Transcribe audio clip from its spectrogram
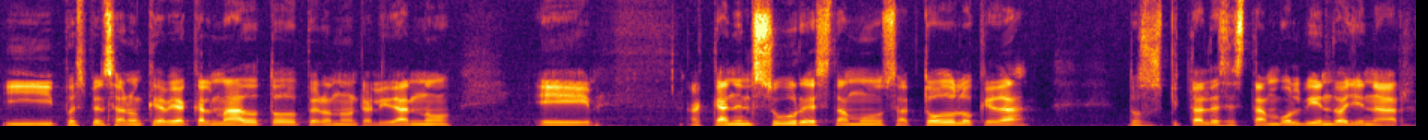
y pues pensaron que había calmado todo, pero no, en realidad no. Eh, acá en el sur estamos a todo lo que da, los hospitales están volviendo a llenar,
